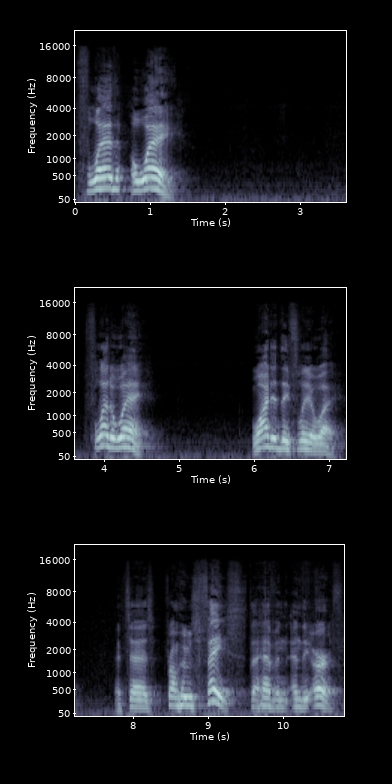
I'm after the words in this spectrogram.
fled away. Fled away. Why did they flee away? It says, from whose face the heaven and the earth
